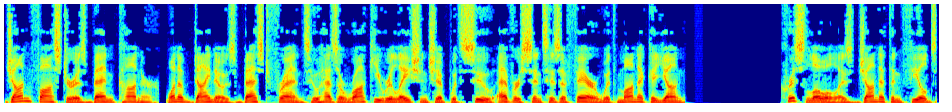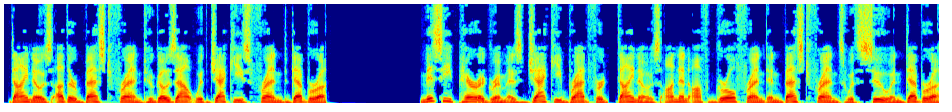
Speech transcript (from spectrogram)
John Foster as Ben Connor, one of Dino's best friends who has a rocky relationship with Sue ever since his affair with Monica Young. Chris Lowell as Jonathan Fields, Dino's other best friend who goes out with Jackie's friend Deborah Missy Peregrym as Jackie Bradford, Dino's on and off girlfriend and best friends with Sue and Deborah.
